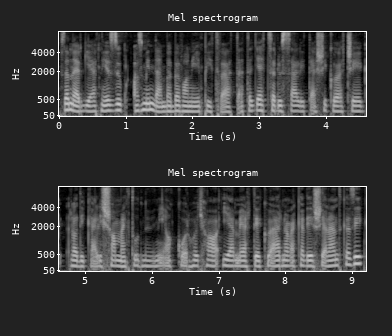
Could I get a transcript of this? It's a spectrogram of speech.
az energiát nézzük, az mindenbe be van építve. Tehát egy egyszerű szállítási költség radikálisan meg tud nőni akkor, hogyha ilyen mértékű árnövekedés jelentkezik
